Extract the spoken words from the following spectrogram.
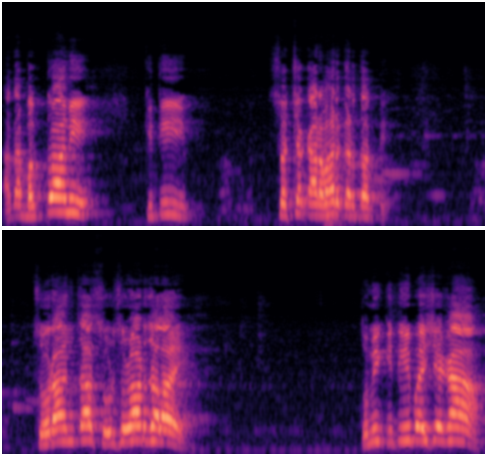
आता बघतो आम्ही किती स्वच्छ कारभार करतात ते. चोरांचा सुळसुळाट झालाय. तुम्ही कितीही पैसे खा.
